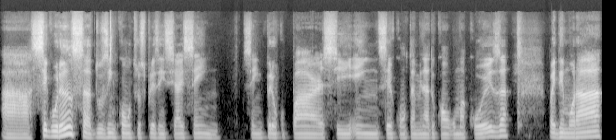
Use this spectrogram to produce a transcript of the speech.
à segurança dos encontros presenciais sem sem preocupar-se em ser contaminado com alguma coisa. Vai demorar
